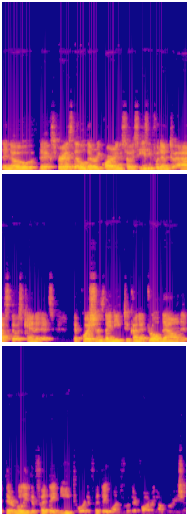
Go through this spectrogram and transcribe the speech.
they know the experience level they're requiring. So it's easy for them to ask those candidates the questions they need to kind of drill down if they're really the fit they need or the fit they want for their farming operation.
